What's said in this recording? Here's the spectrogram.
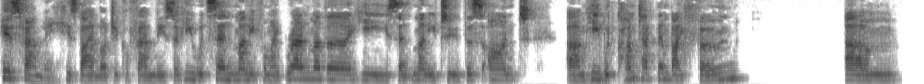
his family, his biological family. So he would send money for my grandmother. He sent money to this aunt. Um, he would contact them by phone. Um,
